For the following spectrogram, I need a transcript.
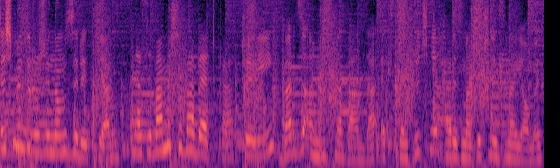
Jesteśmy drużyną z Rytwian. Nazywamy się Babeczka, czyli Bardzo ambitna banda ekscentrycznie charyzmatycznych znajomych,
